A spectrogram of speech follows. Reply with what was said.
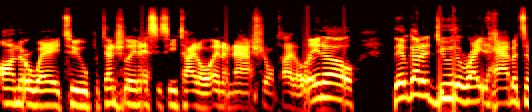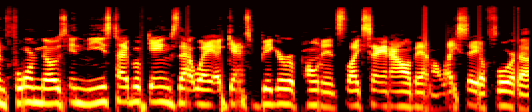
on their way to potentially an SEC title and a national title. They know they've got to do the right habits and form those in these type of games that way against bigger opponents like say in alabama like say a florida.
